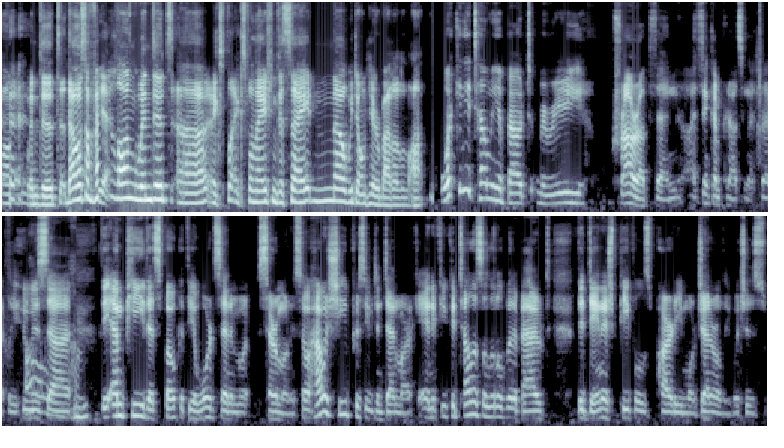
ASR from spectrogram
long-winded that was a very yeah. long-winded uh, expl- explanation to say no we don't hear about it a lot what can you tell me about Marie Krarup, then I think I'm pronouncing that correctly, Who oh, is uh, um, the MP that spoke at the award ceremony. So, how is she perceived in Denmark? And if you could tell us a little bit about the Danish People's Party more generally, which is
